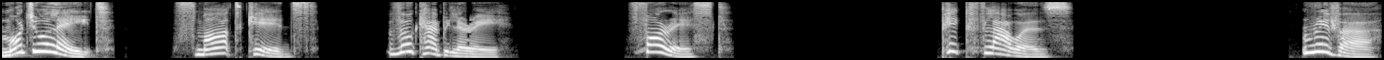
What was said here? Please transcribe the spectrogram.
Module 8 Smart Kids. Vocabulary. Forest. Pick flowers. River.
